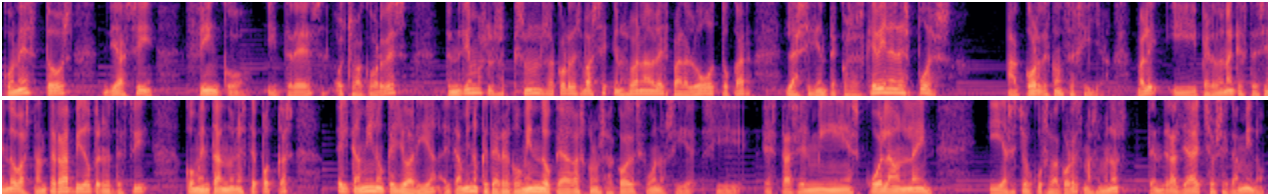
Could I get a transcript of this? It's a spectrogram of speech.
con estos ya sí 5 y 3, 8 acordes, tendríamos los que son los acordes base que nos van a valer para luego tocar las siguientes cosas. ¿Qué viene después? acordes con cejilla, ¿vale? Y perdona que esté siendo bastante rápido, pero te estoy comentando en este podcast el camino que yo haría, el camino que te recomiendo que hagas con los acordes, que bueno, si, si estás en mi escuela online y has hecho el curso de acordes, más o menos tendrás ya hecho ese camino.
